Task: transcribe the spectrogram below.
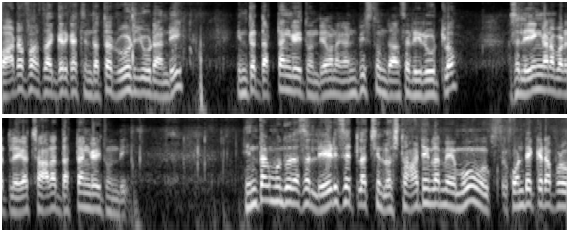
వాటర్ ఫాల్స్ దగ్గరికి వచ్చిన తర్వాత రూట్ చూడండి. ఇంత దట్టంగా అవుతుంది. ఏమైనా కనిపిస్తుందా అసలు ఈ రూట్లో అసలు ఏం కనబడట్లేదు. చాలా దట్టంగా అవుతుంది. ఇంతకు ముందు అసలు లేడీస్ ఎట్లా వచ్చిందో స్టార్టింగ్లో మేము కొండ ఎక్కేటప్పుడు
